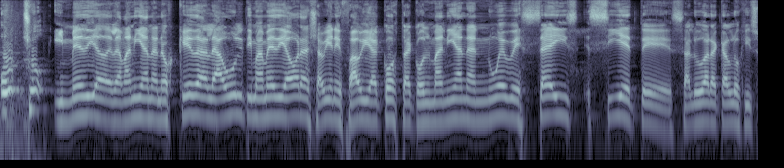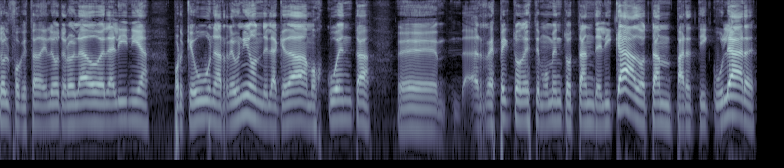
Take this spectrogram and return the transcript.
Ocho y media de la mañana nos queda la última media hora. Ya viene Fabi Acosta con mañana 967. Saludar a Carlos Gisolfo que está del otro lado de la línea porque hubo una reunión de la que dábamos cuenta eh, respecto de este momento tan delicado, tan particular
